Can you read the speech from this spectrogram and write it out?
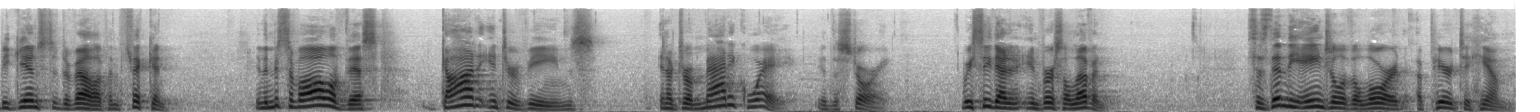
begins to develop and thicken, in the midst of all of this, God intervenes in a dramatic way in the story. We see that in, in verse 11. It says, Then the angel of the Lord appeared to him.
